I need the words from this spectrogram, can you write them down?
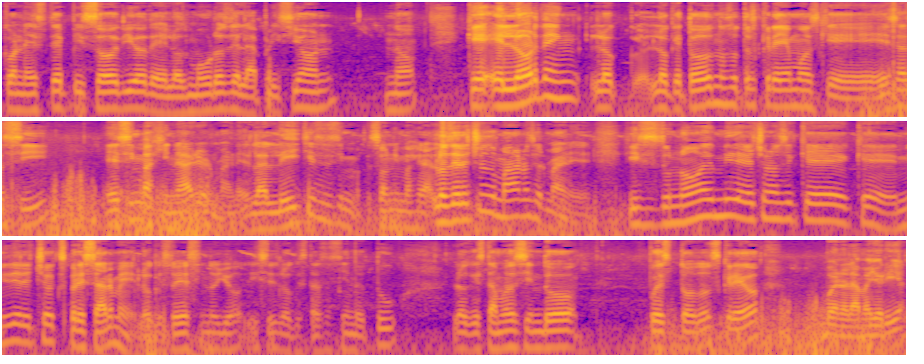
con este episodio de los muros de la prisión, ¿no? Que el orden, lo, lo que todos nosotros creemos que es así, es imaginario, hermano. Las leyes es son imaginarias. Los derechos humanos, hermano. Dices tú, no, es mi derecho, no sé qué, qué, es mi derecho a expresarme. Lo que estoy haciendo yo, dices lo que estás haciendo tú, lo que estamos haciendo, pues todos, creo. Bueno, la mayoría.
